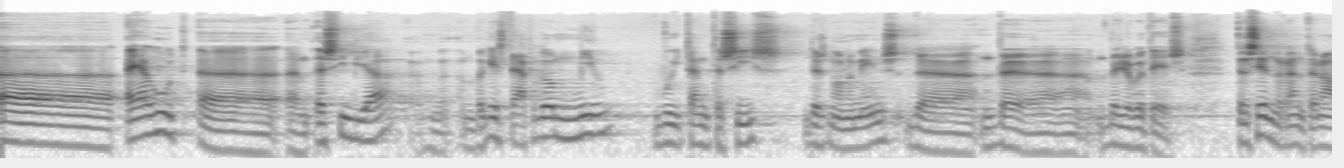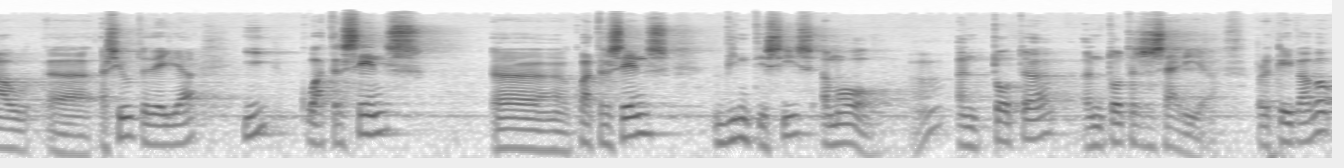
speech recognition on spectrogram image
eh, hi ha hagut eh, a Silla, en, en aquesta època, 1.086 desnonaments de, de, de llogaters, 399 eh, a Ciutadella i 400, eh, 426 a Maó, eh, en, tota, en tota la sèrie, perquè hi va haver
